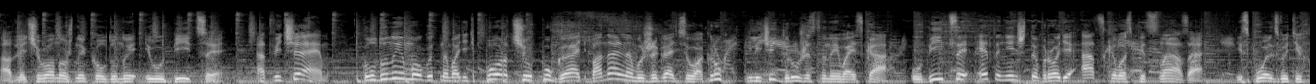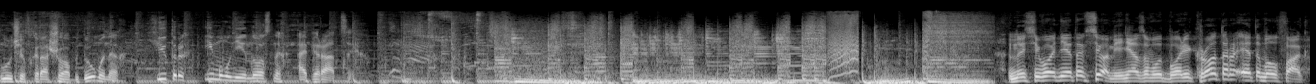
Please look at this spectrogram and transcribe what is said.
А для чего нужны колдуны и убийцы? Отвечаем. Колдуны могут наводить порчу, пугать, банально выжигать все вокруг и лечить дружественные войска. Убийцы — это нечто вроде адского спецназа. Использовать их лучше в хорошо обдуманных, хитрых и молниеносных операциях. На сегодня это все. Меня зовут Борик Ротор, это был ФАК.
